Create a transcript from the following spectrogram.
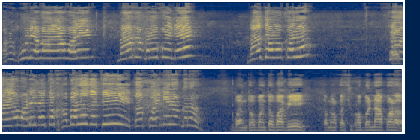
અને હું લેવા આયા વળી ના સાંભળ્યો કોઈને? ના દાડો કર્યો તો આયા વળીને તો ખબર જ હતી કે કોઈ નહીં સાંભળ્યો બનતો બનતો ભાભી તમને કશું ખબર ના પડે.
